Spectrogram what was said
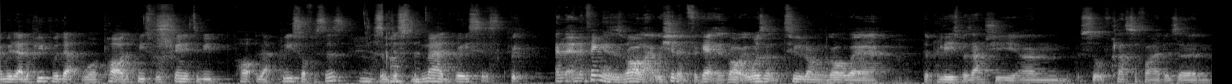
you know what I mean? Like the people that were part of the police were training to be part like police officers. They were just mad racist. And, and the thing is as well, like we shouldn't forget as well, it wasn't too long ago where the police was actually um, sort of classified as an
